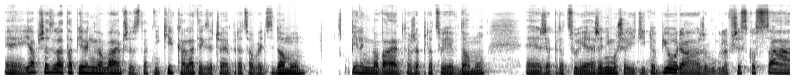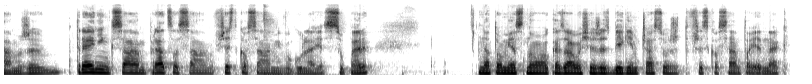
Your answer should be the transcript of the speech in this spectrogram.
E, ja przez lata pielęgnowałem, przez ostatnie kilka lat, jak zacząłem pracować z domu, pielęgnowałem to, że pracuję w domu, e, że pracuję, że nie muszę jeździć do biura, że w ogóle wszystko sam, że trening sam, praca sam, wszystko sam i w ogóle jest super. Natomiast no, okazało się, że z biegiem czasu, że to wszystko sam to jednak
